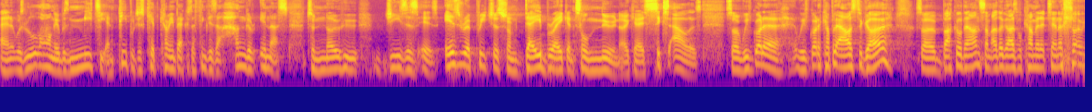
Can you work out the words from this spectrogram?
And it was long, it was meaty, and people just kept coming back because I think there's a hunger in us to know who Jesus is. Ezra preaches from daybreak until noon, okay, six hours. So we've got a we've got a couple of hours to go. So buckle down. Some other guys will come in at ten o'clock.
